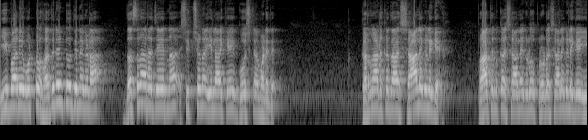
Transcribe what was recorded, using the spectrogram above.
ಈ ಬಾರಿ ಒಟ್ಟು ಹದಿನೆಂಟು ದಿನಗಳ ದಸರಾ ರಜೆಯನ್ನು ಶಿಕ್ಷಣ ಇಲಾಖೆ ಘೋಷಣೆ ಮಾಡಿದೆ. ಕರ್ನಾಟಕದ ಶಾಲೆಗಳಿಗೆ, ಪ್ರಾಥಮಿಕ ಶಾಲೆಗಳು, ಪ್ರೌಢಶಾಲೆಗಳಿಗೆ ಈ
